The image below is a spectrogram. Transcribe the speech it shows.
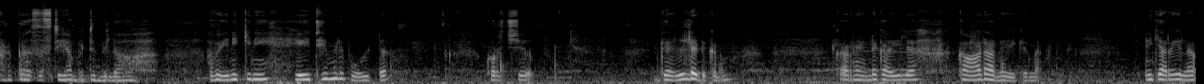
തണുപ്പ് റെസിസ്റ്റ് ചെയ്യാൻ പറ്റുന്നില്ല. അപ്പോൾ എനിക്കിനി എ ടി എമ്മിൽ പോയിട്ട് കുറച്ച് ഗൾഡ് എടുക്കണം. കാരണം എന്റെ കയ്യിൽ കാർഡാണ് ഇരിക്കുന്നത്. എനിക്കറിയില്ല.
